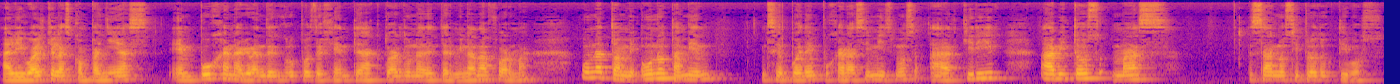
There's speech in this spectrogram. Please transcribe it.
al igual que las compañías empujan a grandes grupos de gente a actuar de una determinada forma, uno también se puede empujar a sí mismos a adquirir hábitos más sanos y productivos.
